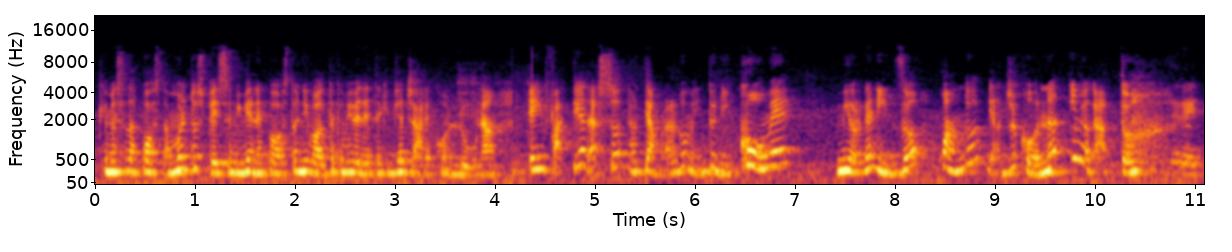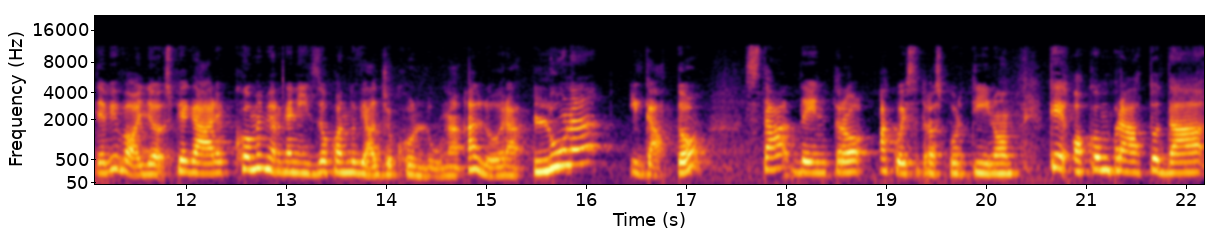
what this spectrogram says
che mi è stata posta molto spesso e mi viene posta ogni volta che mi vedete viaggiare con Luna. E infatti adesso trattiamo l'argomento di come mi organizzo quando viaggio con il mio gatto. Vi voglio spiegare come mi organizzo quando viaggio con Luna. Allora, Luna, il gatto sta dentro a questo trasportino che ho comprato da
